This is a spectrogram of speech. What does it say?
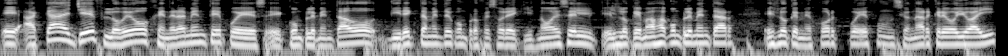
Eh, acá Jeff lo veo generalmente pues eh, complementado directamente con Profesor X, ¿no? Es, el, es lo que más va a complementar es lo que mejor puede funcionar creo yo ahí,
